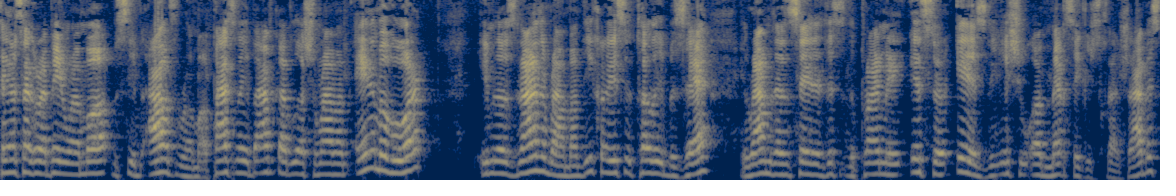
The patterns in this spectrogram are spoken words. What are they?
Chayyim Sakar Rabbeinu Ramah, Steve Alf Ramah, Pasle Bavkav Lashon Rambam, Ein Mavur, even though it's not in the Rambam, Dikar Yisur Tali Bezeh, the Rambam doesn't say that this is the primary Isser is the issue of Mechsek Yishchar Shabbos.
